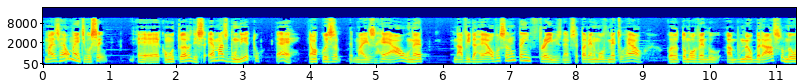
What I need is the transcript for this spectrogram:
Mas realmente, você, é, é como o Tuero disse, é mais bonito? É, é uma coisa mais real, né? Na vida real você não tem frames, né? Você tá vendo movimento real. Quando eu tô movendo o meu braço, o meu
